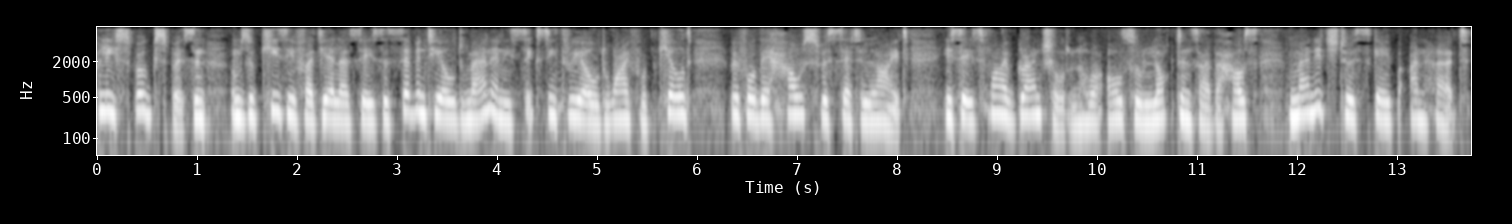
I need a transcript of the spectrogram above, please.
Police spokesperson Umzukizi Fatyela says the 70-year-old man and his 63-year-old wife were killed before their house was set alight. He says five grandchildren who are also locked inside the house managed to escape unhurt.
